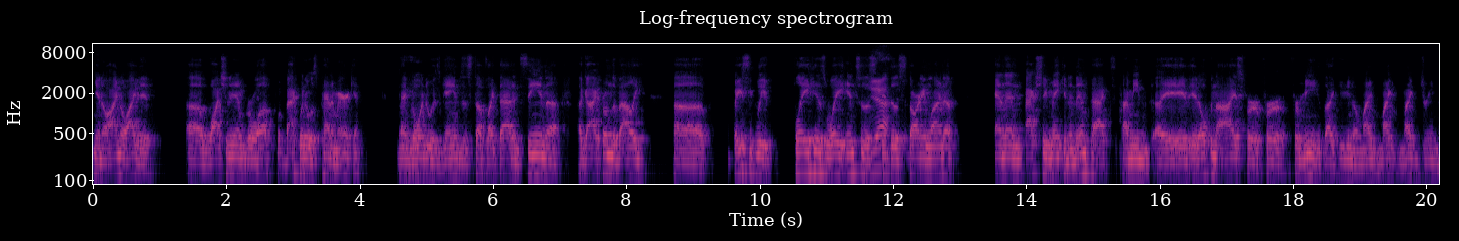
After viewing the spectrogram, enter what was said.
You know, I know I did. Uh, watching him grow up back when it was Pan American and going to his games and stuff like that and seeing a, a guy from the valley uh, basically play his way into the Yeah. into the starting lineup and then actually making an impact. I mean uh, it, it opened the eyes for for for me. Like you know my my my dream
